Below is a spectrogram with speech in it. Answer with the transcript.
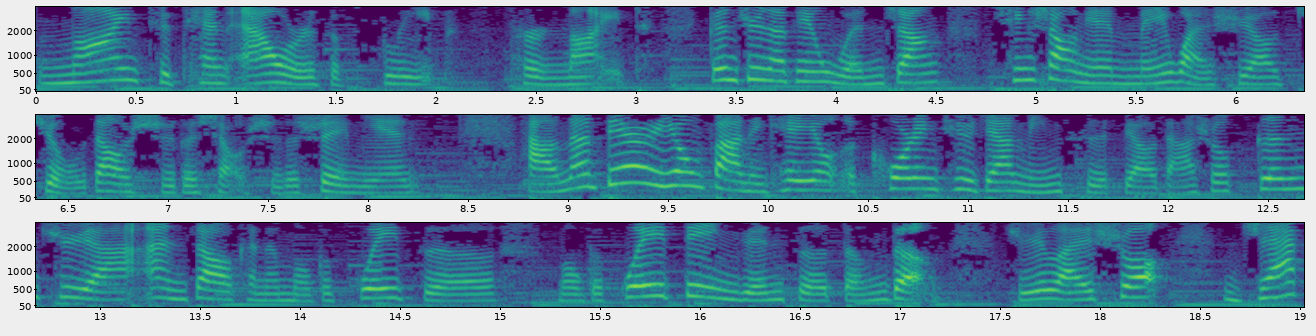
nine to ten hours of sleep. Per night，根据那篇文章，青少年每晚需要九到十个小时的睡眠。好，那第二个用法，你可以用 according to 加名词，表达说根据啊，按照可能某个规则、某个规定、原则等等。举例来说，Jack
